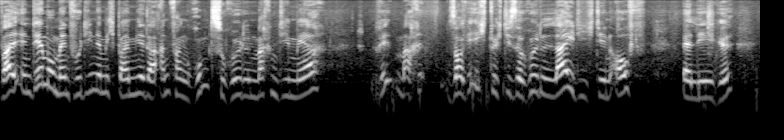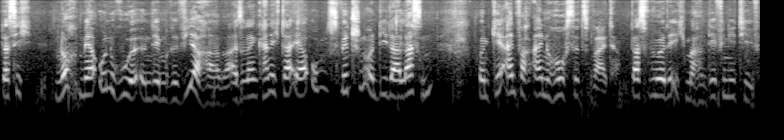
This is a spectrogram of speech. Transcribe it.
weil in dem Moment, wo die nämlich bei mir da anfangen rumzurödeln, machen die mehr, mach, sorge ich durch diese Rödelei, die ich denen auferlege, dass ich noch mehr Unruhe in dem Revier habe. Also dann kann ich da eher umswitchen und die da lassen und gehe einfach einen Hochsitz weiter. Das würde ich machen, definitiv.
